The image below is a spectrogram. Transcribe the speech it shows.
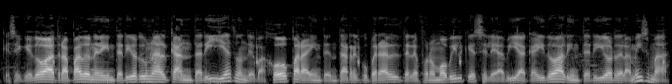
que se quedó atrapado en el interior de una alcantarilla donde bajó para intentar recuperar el teléfono móvil que se le había caído al interior de la misma.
